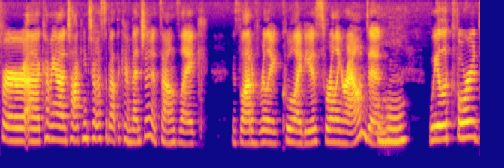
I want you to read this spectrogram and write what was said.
for uh, coming on and talking to us about the convention. It sounds like there's a lot of really cool ideas swirling around, and Mhm. we look forward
